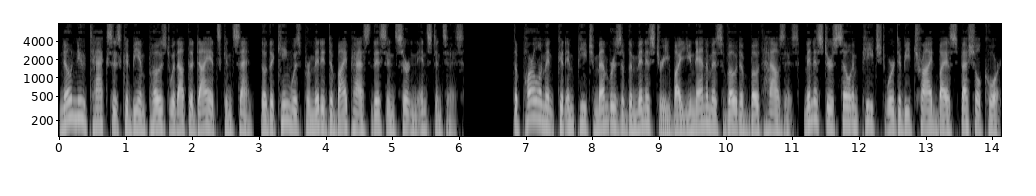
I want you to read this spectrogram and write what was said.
No new taxes could be imposed without the Diet's consent, though the king was permitted to bypass this in certain instances. The parliament could impeach members of the ministry by unanimous vote of both houses. Ministers so impeached were to be tried by a special court.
